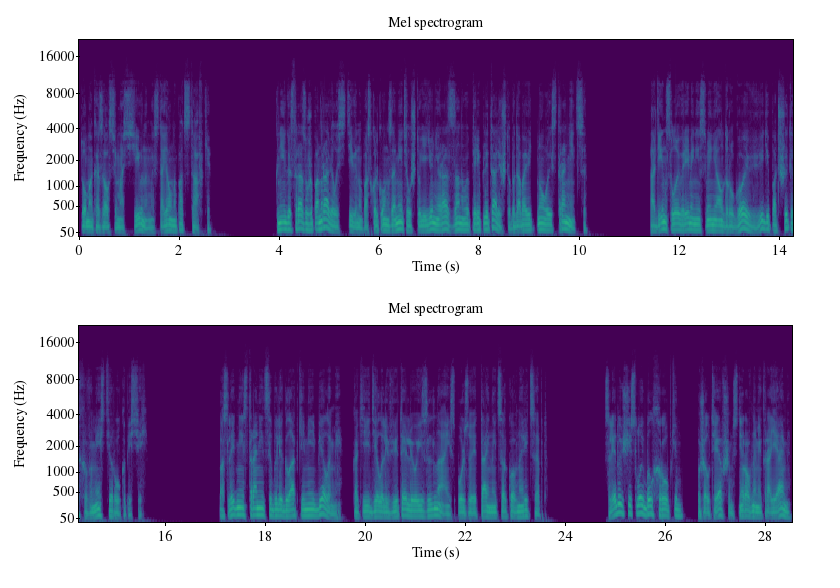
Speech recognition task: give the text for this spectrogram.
Том оказался массивным и стоял на подставке. Книга сразу же понравилась Стивену, поскольку он заметил, что ее не раз заново переплетали, чтобы добавить новые страницы — один слой времени сменял другой в виде подшитых вместе рукописей. Последние страницы были гладкими и белыми, какие делали в Вителлио из льна, используя тайный церковный рецепт. Следующий слой был хрупким, пожелтевшим, с неровными краями.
